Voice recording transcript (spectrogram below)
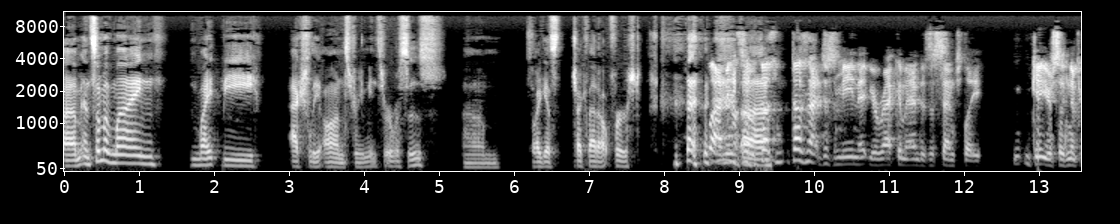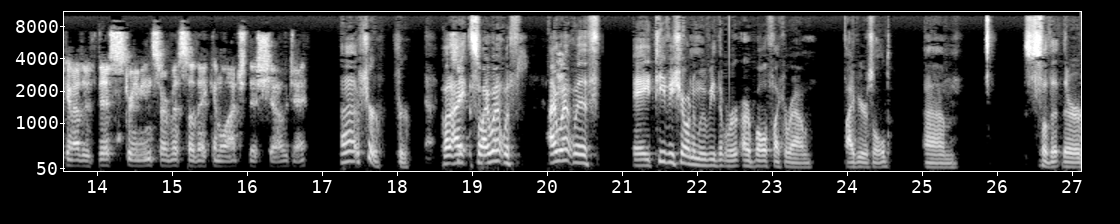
Um, and some of mine might be actually on streaming services. Um, so I guess check that out first. Well, I mean, so Uh, doesn't doesn't that just mean that your recommend is essentially get your significant other this streaming service so they can watch this show, Jay? Uh, sure, sure. But I, so I went with, I went with a TV show and a movie that were are both like around five years old, um, so that they're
